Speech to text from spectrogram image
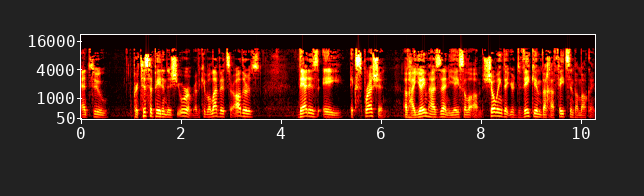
and to participate in the shiurim, Rav Kiva Levitz or others. That is a expression of Hayyim Hazen Yesala'am, showing that you're dvekim v'chafetzim b'makim.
